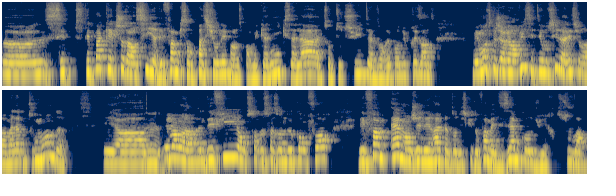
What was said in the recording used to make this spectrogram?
euh, c'était pas quelque chose. Alors si, il y a des femmes qui sont passionnées par le sport mécanique, celles-là, elles sont tout de suite, elles ont répondu présentes. Mais moi, ce que j'avais envie, c'était aussi d'aller sur euh, Madame Tout le Monde. Et euh, c'est mmh. vraiment un, défi. On sort de sa zone de confort. Les femmes aiment en général, quand on discute aux femmes, elles aiment conduire, souvent.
